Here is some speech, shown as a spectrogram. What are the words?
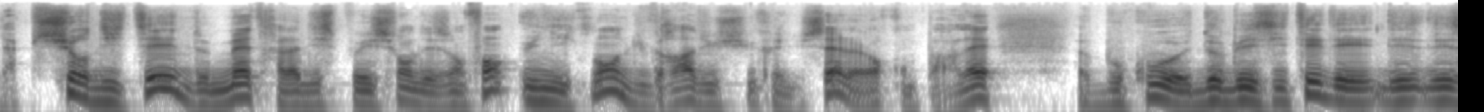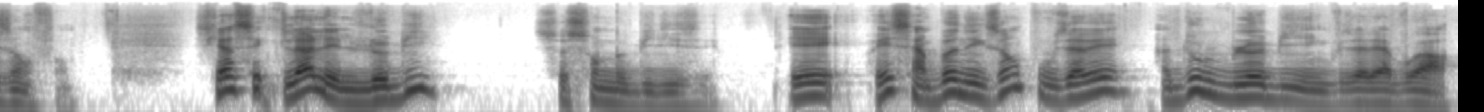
l'absurdité de mettre à la disposition des enfants uniquement du gras, du sucre et du sel, alors qu'on parlait beaucoup euh, d'obésité des, enfants. Ce qu'il y a, c'est que là, les lobbies se sont mobilisés. Et vous voyez, c'est un bon exemple où vous avez un double lobbying. Vous allez avoir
